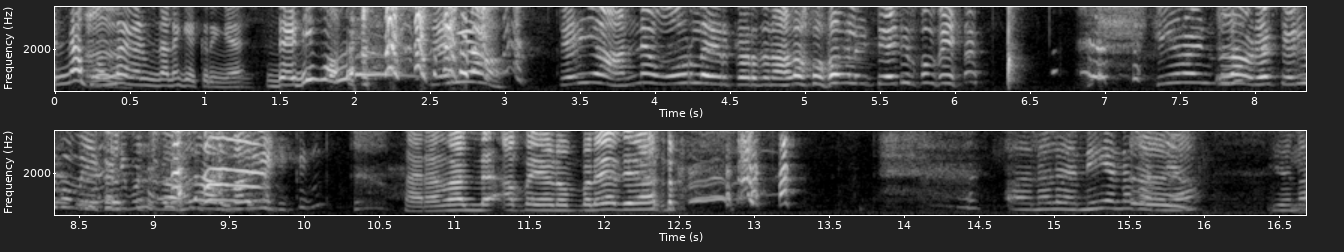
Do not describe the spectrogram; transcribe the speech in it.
என்ன பொம்மை வேணும் தானே கேக்குறீங்க? டெடி பொம்மை. தெரியும். தெரியும். அண்ணன் ஊர்ல இருக்கிறதுனால உங்களுக்கு டெடி பொம்மை ஹீரோயின்ஸ்லாம் அப்படியே டெடி பொம்மையை கட்டி பிடிச்சிக்காங்களா அது மாதிரி. பரவாயில்ல அப்ப என் நம்மளே அதே அதனால நீ என்ன சொல்றியா என்ன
